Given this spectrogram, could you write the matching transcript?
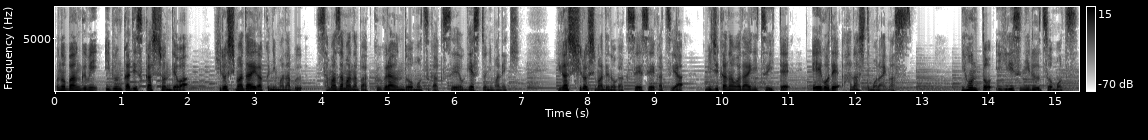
この番組異文化ディスカッションでは、広島大学に学ぶ様々なバックグラウンドを持つ学生をゲストに招き、東広島での学生生活や身近な話題について英語で話してもらいます。日本とイギリスにルーツを持つ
